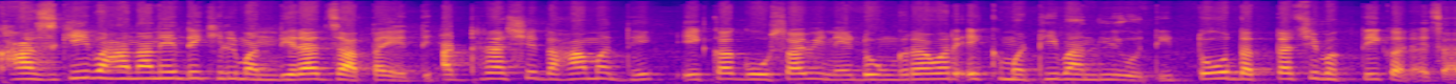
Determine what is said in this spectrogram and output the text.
खासगी वाहनाने देखील मंदिरात जाता येते. अठराशे दहामध्ये एका गोसावीने डोंगरावर एक मठी बांधली होती. तो दत्ताची भक्ती करायचा.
